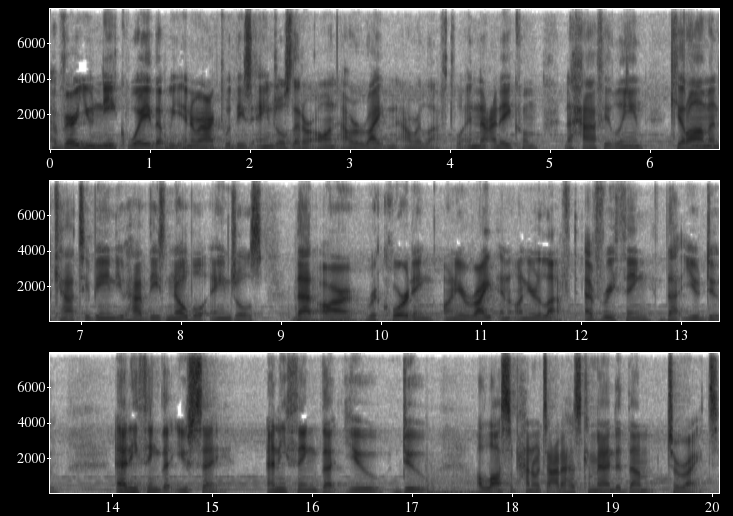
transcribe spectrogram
a very unique way that we interact with these angels that are on our right and our left. وَإِنَّ عَلَيْكُمْ kiraman katibin. You have these noble angels that are recording on your right and on your left everything that you do, anything that you say, anything that you do. Allah subhanahu wa ta'ala has commanded them to write.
